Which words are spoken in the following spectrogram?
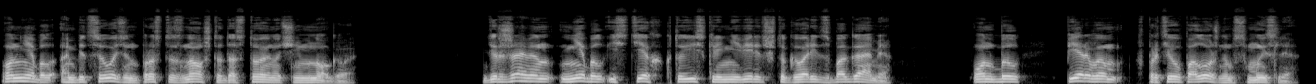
Он не был амбициозен, просто знал, что достоин очень многого. Державин не был из тех, кто искренне верит, что говорит с богами. Он был первым в противоположном смысле,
